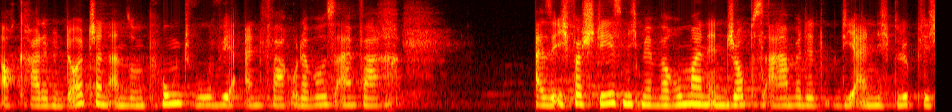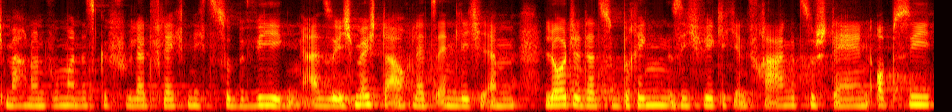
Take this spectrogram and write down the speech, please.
auch gerade mit Deutschland an so einem Punkt, wo wir einfach oder wo es einfach also ich verstehe es nicht mehr, warum man in Jobs arbeitet, die einen nicht glücklich machen und wo man das Gefühl hat, vielleicht nichts zu bewegen. Also ich möchte auch letztendlich ähm, Leute dazu bringen, sich wirklich in Frage zu stellen, ob sie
